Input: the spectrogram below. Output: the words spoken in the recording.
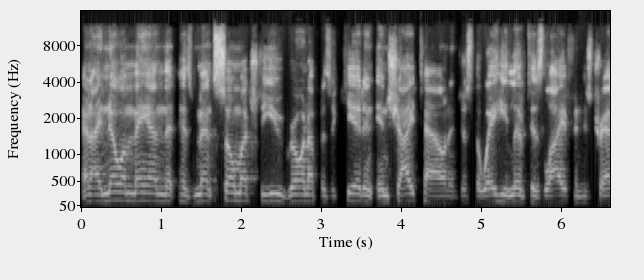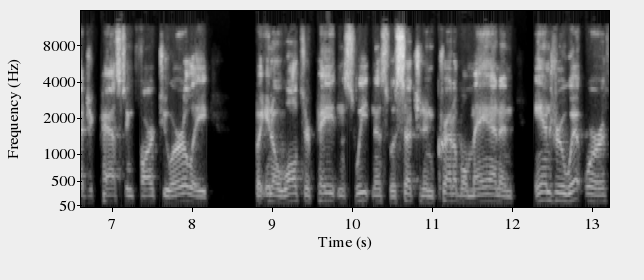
And I know a man that has meant so much to you growing up as a kid in, in Chi Town and just the way he lived his life and his tragic passing far too early. But, you know, Walter Payton Sweetness was such an incredible man. And Andrew Whitworth,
